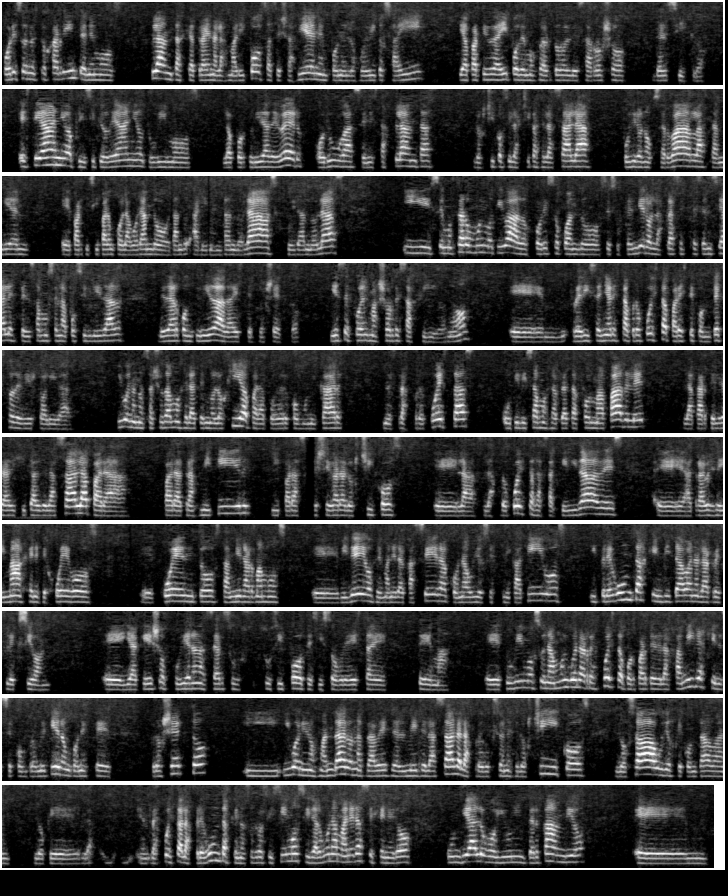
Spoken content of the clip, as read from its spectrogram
Por eso en nuestro jardín tenemos plantas que atraen a las mariposas, ellas vienen, ponen los huevitos ahí, y a partir de ahí podemos ver todo el desarrollo del ciclo. Este año, a principio de año, tuvimos la oportunidad de ver orugas en estas plantas, los chicos y las chicas de la sala pudieron observarlas, también eh, participaron colaborando, dando, alimentándolas, cuidándolas, y se mostraron muy motivados, por eso cuando se suspendieron las clases presenciales pensamos en la posibilidad de dar continuidad a este proyecto, y ese fue el mayor desafío, ¿no? Em, rediseñar esta propuesta para este contexto de virtualidad. Y bueno, nos ayudamos de la tecnología para poder comunicar nuestras propuestas, utilizamos la plataforma Padlet, la cartelera digital de la sala para, para transmitir y para hacer llegar a los chicos eh, las, propuestas, las actividades, eh, a través de imágenes, de juegos, eh, cuentos, también armamos videos de manera casera con audios explicativos, y preguntas que invitaban a la reflexión eh, y a que ellos pudieran hacer sus, hipótesis sobre este tema. Eh, tuvimos una muy buena respuesta por parte de las familias, quienes se comprometieron con este proyecto, y, bueno, y nos mandaron a través del mail de la sala las producciones de los chicos, los audios que contaban lo que, en respuesta a las preguntas que nosotros hicimos, y de alguna manera se generó un diálogo y un intercambio, eh,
